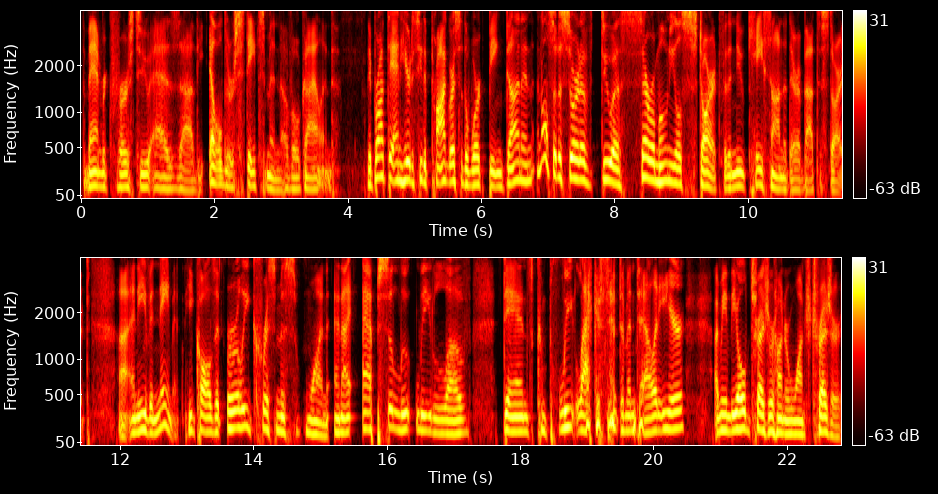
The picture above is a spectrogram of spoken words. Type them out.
the man refers to as uh, the elder statesman of Oak Island. They brought Dan here to see the progress of the work being done and, and also to sort of do a ceremonial start for the new caisson that they're about to start uh, and even name it. He calls it Early Christmas One. And I absolutely love Dan's complete lack of sentimentality here. I mean, the old treasure hunter wants treasure,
